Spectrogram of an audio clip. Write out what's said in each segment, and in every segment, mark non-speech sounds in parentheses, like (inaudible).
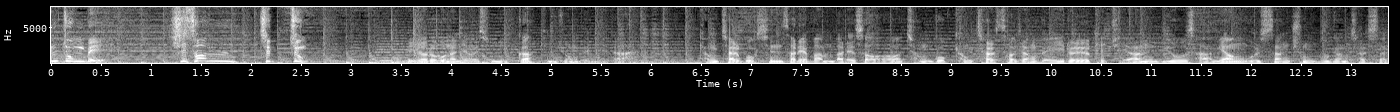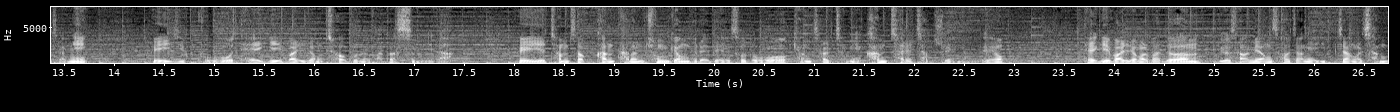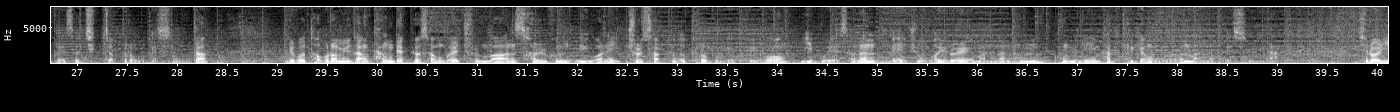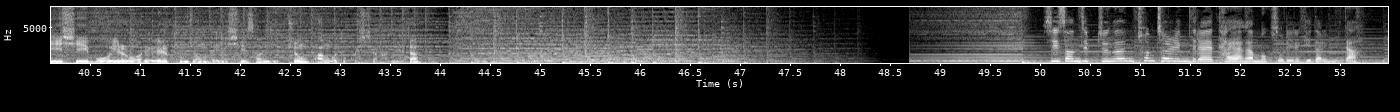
김종배 시선 집중 네, 여러분 안녕하십니까 김종배입니다. 경찰국 신설에 반발해서 전국 경찰서장 회의를 개최한 류사명 울산 중부경찰서장이 회의 직후 대기 발령 처분을 받았습니다. 회의에 참석한 다른 총경들에 대해서도 경찰청이 감찰에 착수했는데요. 대기 발령을 받은 류사명 서장의 입장을 3부에서 직접 들어보겠습니다. 그리고 더불어민주당 당대표 선거에 출마한 설훈 의원의 출사표도 들어보겠고요. 2부에서는 매주 월요일에 만나는 국민의힘 하태경 의원 만나보겠습니다. 7월 25일 월요일 김종배의 시선집중 광고 듣고 시작합니다. 시선 집중은 촌철님들의 다양한 목소리를 기다립니다.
